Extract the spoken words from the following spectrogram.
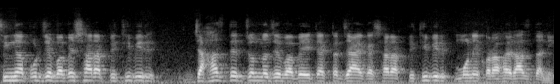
সিঙ্গাপুর যেভাবে সারা পৃথিবীর জাহাজদের জন্য যেভাবে এটা একটা জায়গা সারা পৃথিবীর মনে করা হয় রাজধানী,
